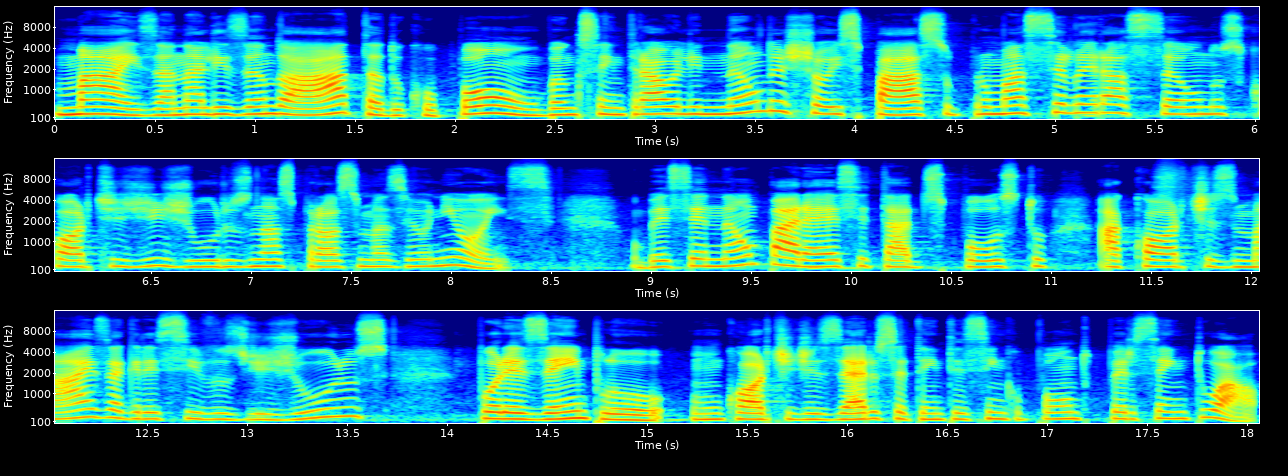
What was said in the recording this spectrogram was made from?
mais, analisando a ata do Copom, o Banco Central ele não deixou espaço para uma aceleração nos cortes de juros nas próximas reuniões. O BC não parece estar disposto a cortes mais agressivos de juros, por exemplo, um corte de 0,75 ponto percentual.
